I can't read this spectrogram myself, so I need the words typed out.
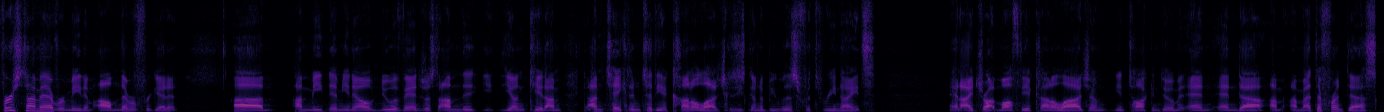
First time I ever meet him, I'll never forget it. Um, I'm meeting him, you know, new evangelist. I'm the young kid. I'm, I'm taking him to the Econo Lodge because he's going to be with us for three nights. And I drop him off the Econo Lodge. I'm talking to him, and, and uh, I'm, I'm at the front desk.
